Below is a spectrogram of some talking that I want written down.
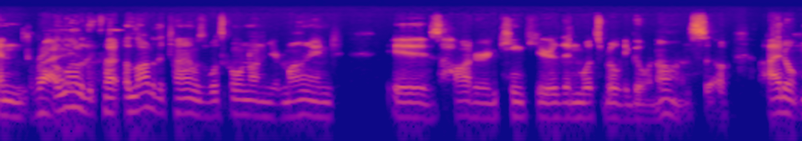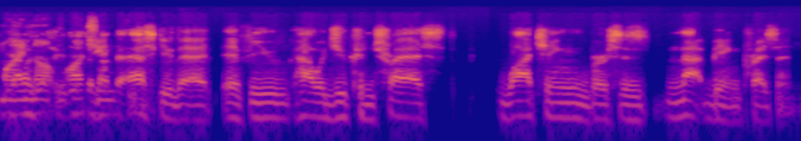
And Right. a lot of the a lot of the times, what's going on in your mind is hotter and kinkier than what's really going on. So I don't Yeah, I mind was not watching. about to ask you that. If you, how would you contrast watching versus not being present?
